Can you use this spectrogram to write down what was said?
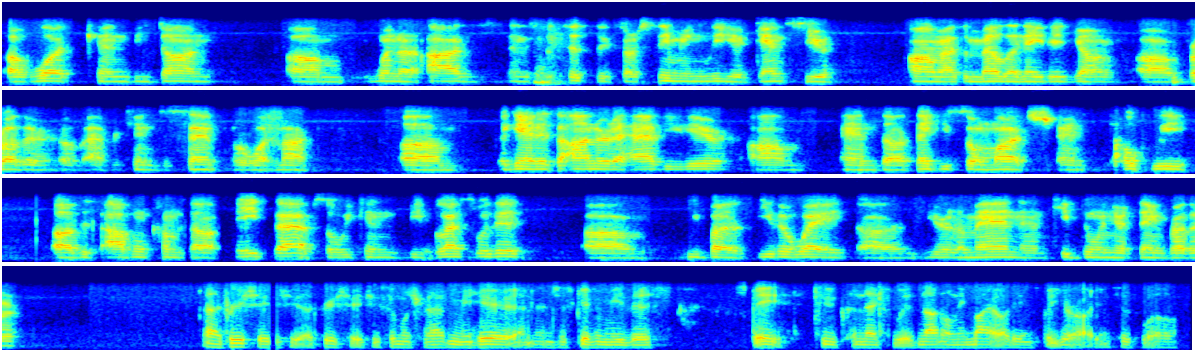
of what can be done um, when the odds and statistics are seemingly against you um, as a melanated young uh, brother of African descent or whatnot. Um, again, it's an honor to have you here. Um, and uh, thank you so much. And hopefully, uh, this album comes out ASAP so we can be blessed with it. But either way, uh, you're the man, and keep doing your thing, brother. I appreciate you. I appreciate you so much for having me here and, and just giving me this space to connect with not only my audience but your audience as well.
